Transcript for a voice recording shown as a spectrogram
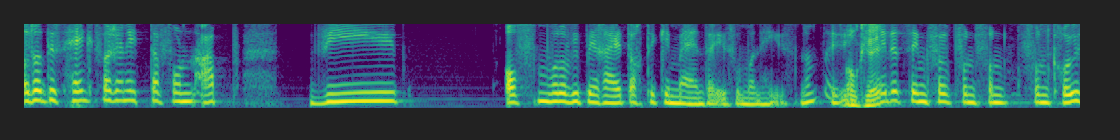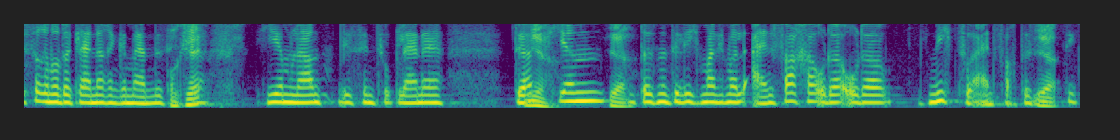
oder das hängt wahrscheinlich davon ab, wie offen oder wie bereit auch die Gemeinde ist, wo man ist. Ne? Also Okay. Ich rede jetzt von, von, von, von größeren oder kleineren Gemeinden. Okay. hier im Land, wir sind so kleine Dörfchen. Ja, ja. Das ist natürlich manchmal einfacher oder, oder nicht so einfach. Das Ja. ist die,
